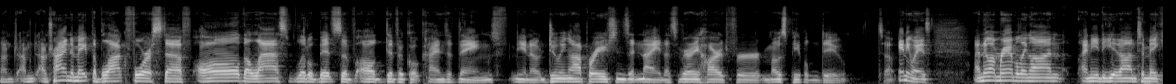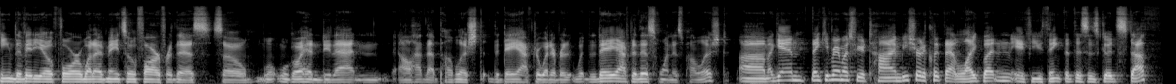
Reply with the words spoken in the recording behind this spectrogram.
I'm, I'm, I'm, trying to make the block four stuff all the last little bits of all difficult kinds of things. You know, doing operations at night, that's very hard for most people to do. So, anyways, I know I'm rambling on. I need to get on to making the video for what I've made so far for this. So we'll, we'll go ahead and do that, and I'll have that published the day after whatever the day after this one is published. Um, again, thank you very much for your time. Be sure to click that like button if you think that this is good stuff,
